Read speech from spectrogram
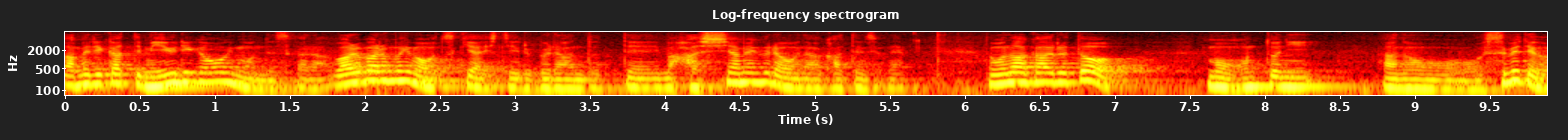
アメリカって身売りが多いもんですから我々も今お付き合いしているブランドって今8社目ぐらいオーナー変わってるんですよね。オーナー変わるともう本当にあの全てが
